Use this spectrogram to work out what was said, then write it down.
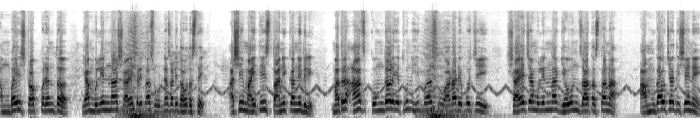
अंबाई स्टॉपपर्यंत या मुलींना शाळेकरिता सोडण्यासाठी धावत असते. अशी माहिती स्थानिकांनी दिली. मात्र आज कुमदळ येथून ही बस वाडा डेपोची शाळेच्या मुलींना घेऊन जात असताना आमगावच्या दिशेने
